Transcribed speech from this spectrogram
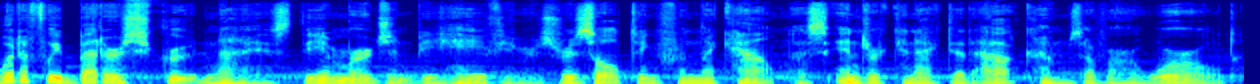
What if we better scrutinize the emergent behaviors resulting from the countless interconnected outcomes of our world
